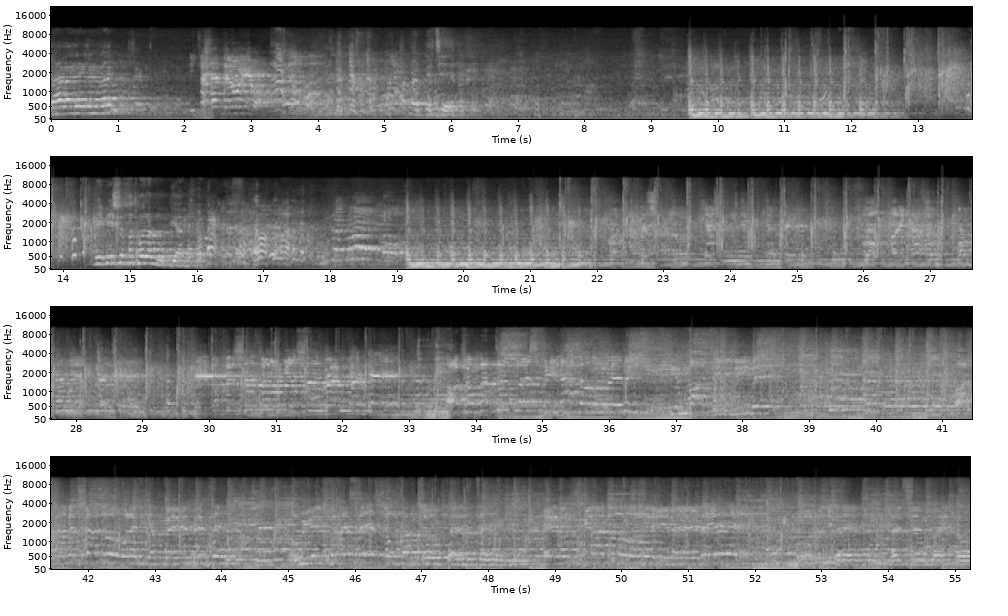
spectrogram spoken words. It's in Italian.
Vai, vai, vai, vai. 17 luglio. Ah, per piacere. Mi, mi sono fatto male la mucchia. No. Lecz czym płyną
